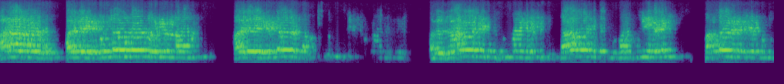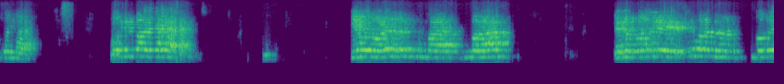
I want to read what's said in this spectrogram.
ஆனால் அதில் கொஞ்சம் கூட தொழில் அதில் எந்த ஒரு அந்த திராவிட சிந்தனைகளை திராவிட இயக்க மக்களிடையே கொண்டு சென்றார் குறிப்பாக இருபது வருடங்களுக்கு முன்பா- முன்பெல்லாம் எங்கள் பகுதியை திருமணங்கள் நடக்கும்போது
